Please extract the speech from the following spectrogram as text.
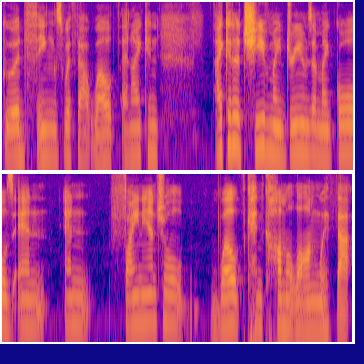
good things with that wealth and I can I can achieve my dreams and my goals and and financial wealth can come along with that.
